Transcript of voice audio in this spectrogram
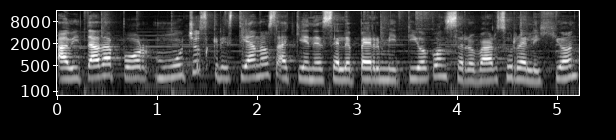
habitada por muchos cristianos a quienes se le permitió conservar su religión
